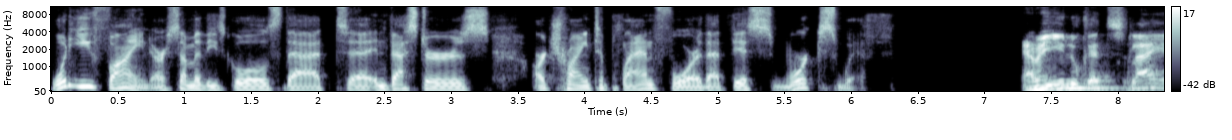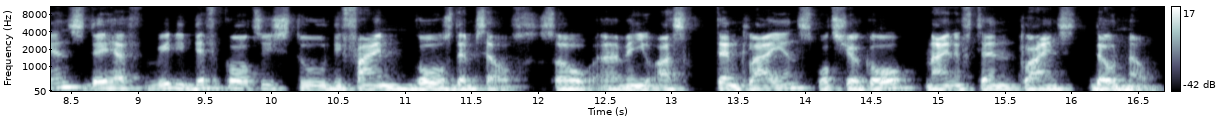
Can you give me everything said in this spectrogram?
What do you find are some of these goals that uh, investors are trying to plan for that this works with? And when you look at clients, they have really difficulties to define goals themselves. So uh, when you ask 10 clients, what's your goal? Nine of 10 clients don't know.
